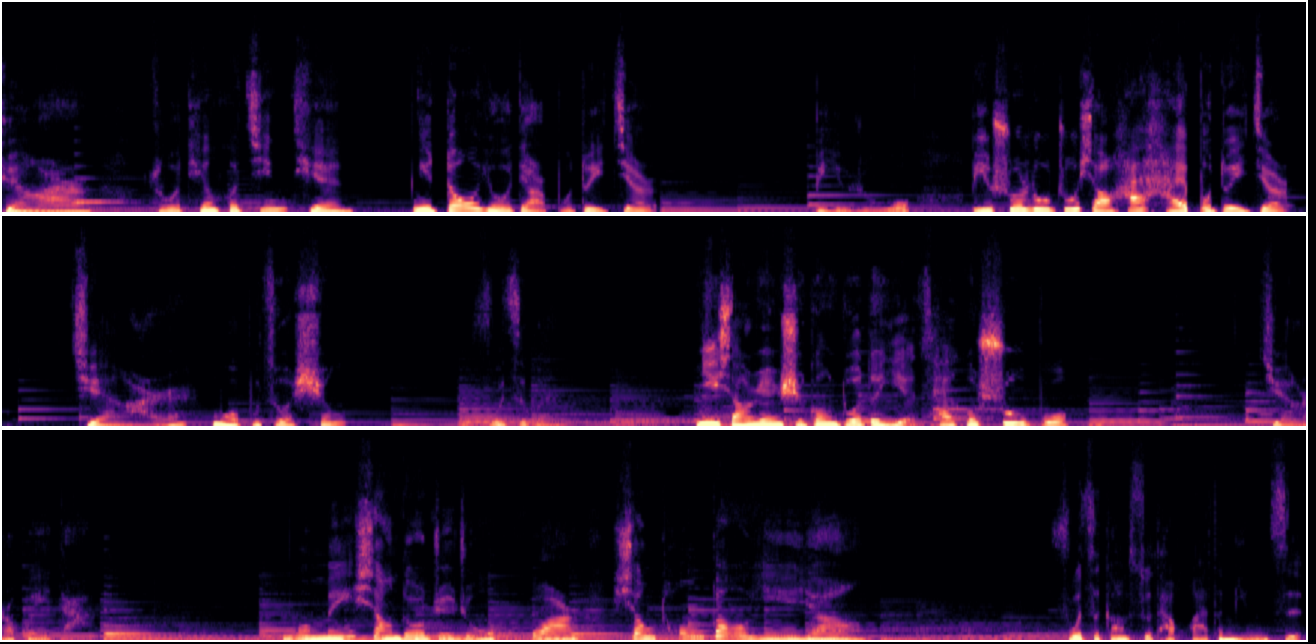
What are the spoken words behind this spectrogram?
卷儿，昨天和今天你都有点不对劲儿，比如比说露珠小孩还不对劲儿。”卷儿默不作声。夫子问：“你想认识更多的野菜和树不？”卷儿回答：“我没想到这种花像通道一样。”福子告诉他花的名字：“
